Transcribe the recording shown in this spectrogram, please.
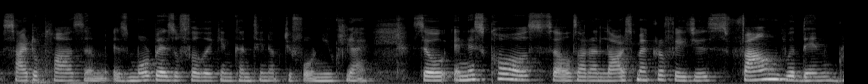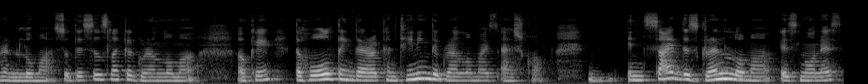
cytoplasm is more basophilic and contain up to four nuclei. So Anitschkow cells are enlarged macrophages found within granuloma. So this is like a granuloma, okay? The whole thing that are containing the granuloma is Aschoff. Inside this granuloma is known as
